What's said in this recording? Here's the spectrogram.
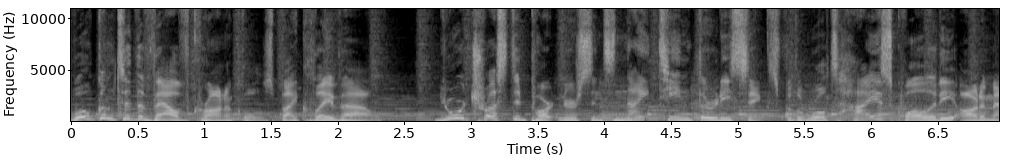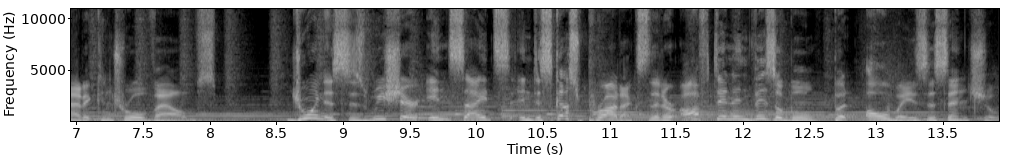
Welcome to the Valve Chronicles by Cla-Val, your trusted partner since 1936 for the world's highest quality automatic control valves. Join us as we share insights and discuss products that are often invisible but always essential.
